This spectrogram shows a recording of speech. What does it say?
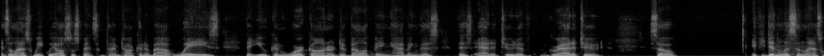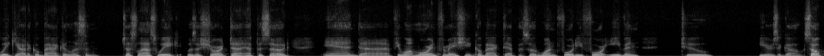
And so last week, we also spent some time talking about ways that you can work on or developing having this this attitude of gratitude. So if you didn't listen last week, you ought to go back and listen. Just last week it was a short uh, episode. And uh, if you want more information, you go back to episode 144, even two years ago. So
